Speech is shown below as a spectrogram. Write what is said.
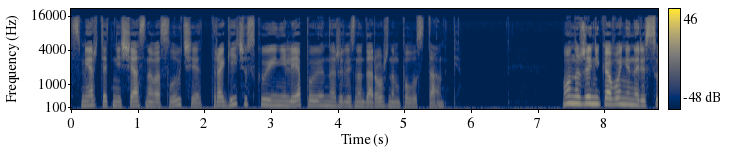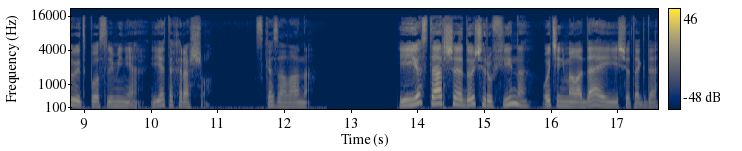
Смерть от несчастного случая, трагическую и нелепую на железнодорожном полустанке. «Он уже никого не нарисует после меня, и это хорошо», — сказала она. Ее старшая дочь Руфина, очень молодая еще тогда,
